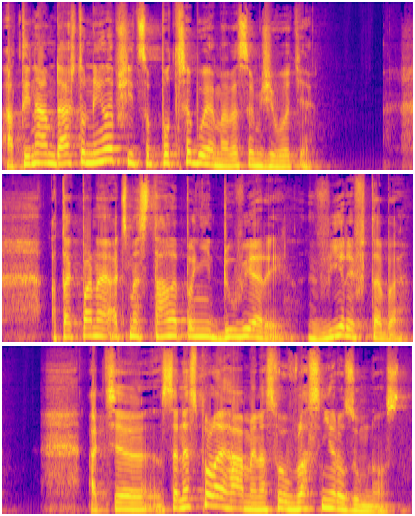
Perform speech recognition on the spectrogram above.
A ty nám dáš to nejlepší, co potřebujeme ve svém životě. A tak, pane, ať jsme stále plní důvěry, víry v tebe. Ať eh, se nespoléháme na svou vlastní rozumnost,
